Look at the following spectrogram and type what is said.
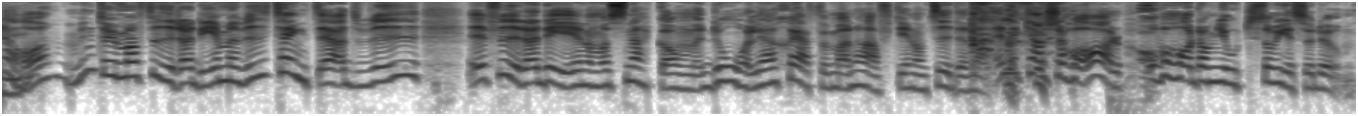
Ja, jag vet inte hur man firar det, men vi tänkte att vi eh, firar det genom att snacka om dåliga chefer man haft genom tiderna, eller kanske har, och vad har de gjort som är så dumt?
